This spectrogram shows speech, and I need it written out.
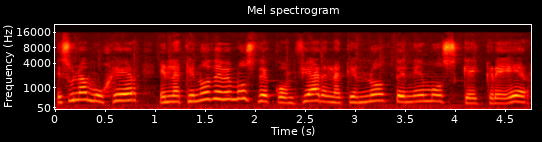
es una mujer en la que no debemos de confiar, en la que no tenemos que creer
